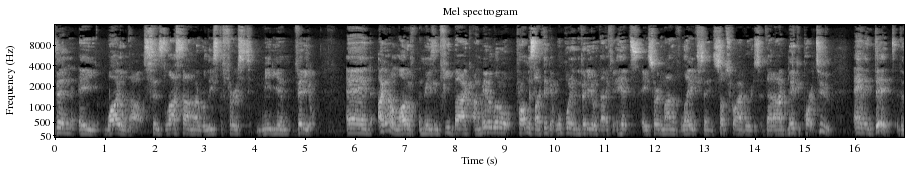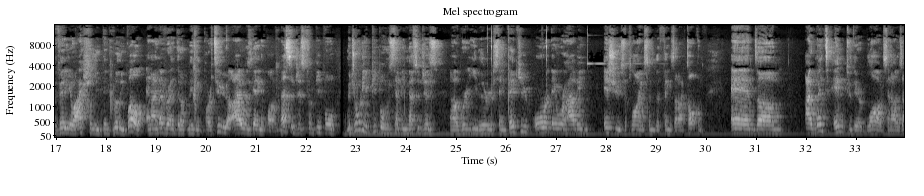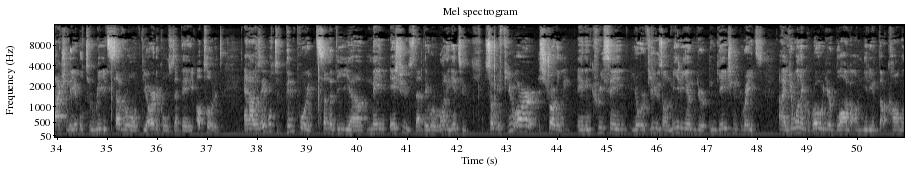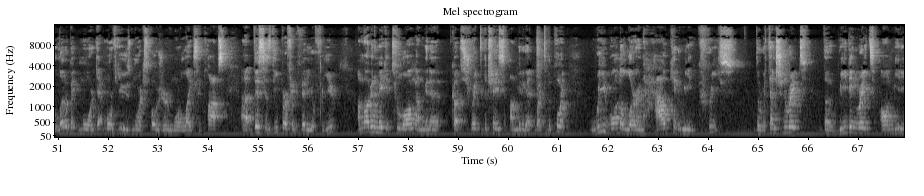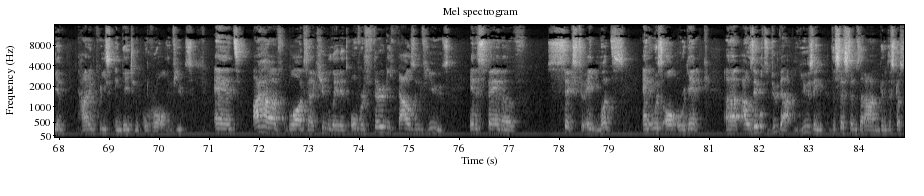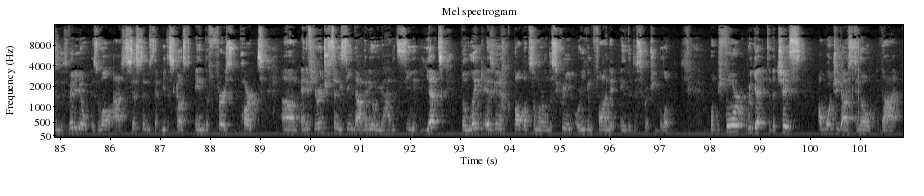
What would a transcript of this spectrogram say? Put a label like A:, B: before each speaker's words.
A: been a while now since last time I released the first Medium video. And I got a lot of amazing feedback. I made a little promise, I think, at one point in the video that if it hits a certain amount of likes and subscribers, that I'd make a part two. And it did. The video actually did really well, and I never ended up making part two. I was getting a lot of messages from people. Majority of people who sent me messages uh, were either saying thank you or they were having issues applying some of the things that I taught them. And um, I went into their blogs and I was actually able to read several of the articles that they uploaded. And I was able to pinpoint some of the uh, main issues that they were running into. So if you are struggling in increasing your views on Medium, your engagement rates, uh, you want to grow your blog on medium.com a little bit more, get more views, more exposure, more likes and claps, uh, this is the perfect video for you. I'm not going to make it too long. I'm going to cut straight to the chase. I'm going to get right to the point. We want to learn how can we increase the retention rate, the reading rate on Medium, how to increase engagement overall and views. And I have blogs that accumulated over 30,000 views in a span of six to eight months, and it was all organic. Uh, I was able to do that using the systems that I'm going to discuss in this video, as well as systems that we discussed in the first part. Um, and if you're interested in seeing that video, you haven't seen it yet, the link is going to pop up somewhere on the screen, or you can find it in the description below. But before we get to the chase, I want you guys to know that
